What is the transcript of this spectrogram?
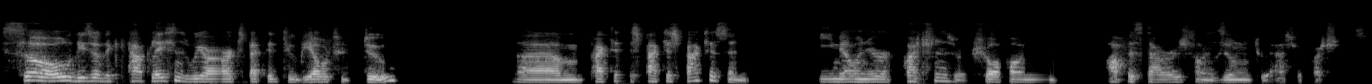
So these are the calculations we are expected to be able to do. Um, practice, practice, practice, and email in your questions or show up on office hours on Zoom to ask your questions.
